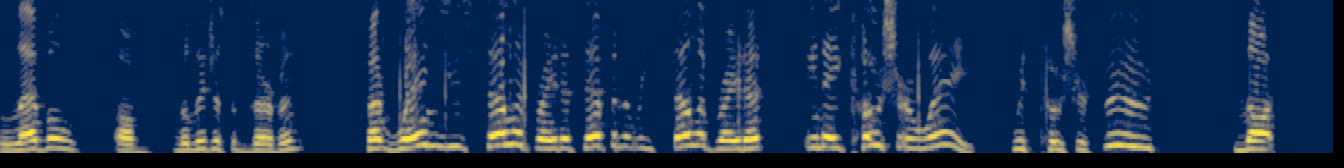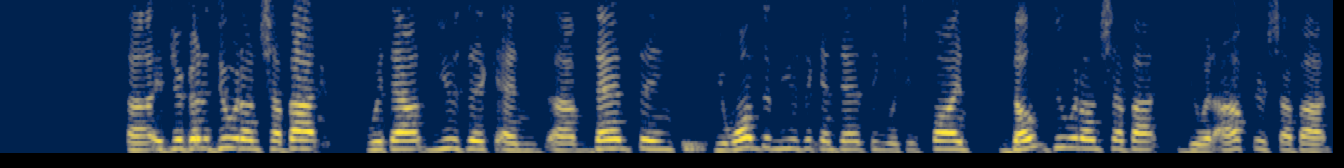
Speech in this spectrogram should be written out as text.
level of religious observance. But when you celebrate it, definitely celebrate it in a kosher way with kosher food, not uh, if you're going to do it on Shabbat without music and um, dancing. If you want the music and dancing, which is fine, don't do it on Shabbat. Do it after Shabbat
